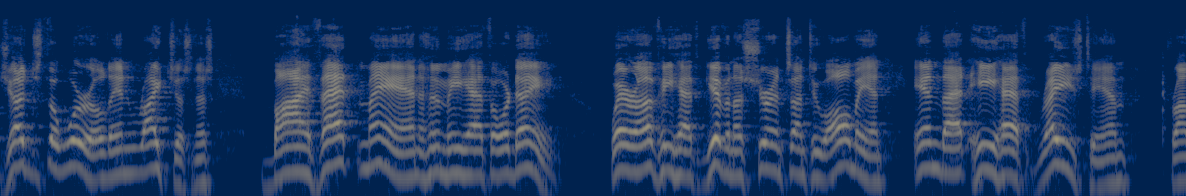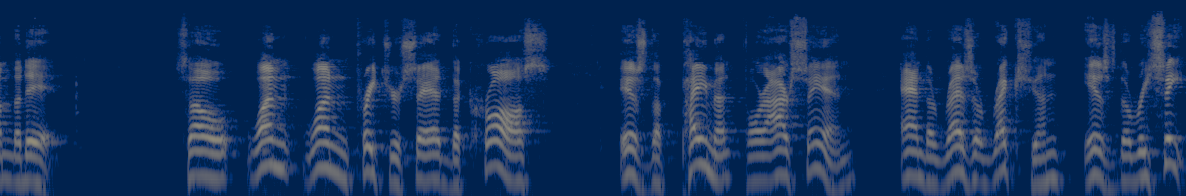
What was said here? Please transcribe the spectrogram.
judge the world in righteousness by that man whom he hath ordained, whereof he hath given assurance unto all men in that he hath raised him from the dead. So one one preacher said the cross is the payment for our sin and the resurrection is the receipt.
